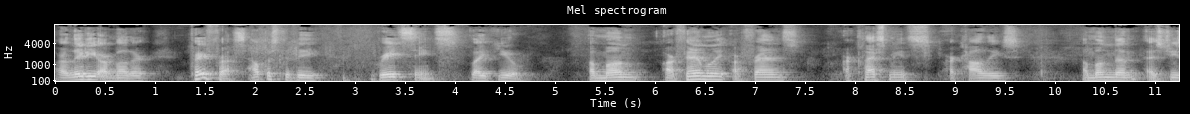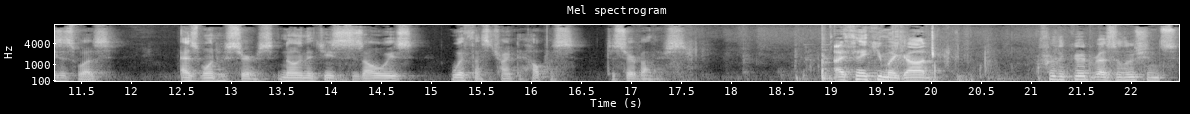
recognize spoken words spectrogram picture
Our Lady, our Mother, pray for us. Help us to be great saints like you among our family, our friends, our classmates, our colleagues, among them as Jesus was, as one who serves, knowing that Jesus is always with us, trying to help us to serve others. I thank you, my God, for the good resolutions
